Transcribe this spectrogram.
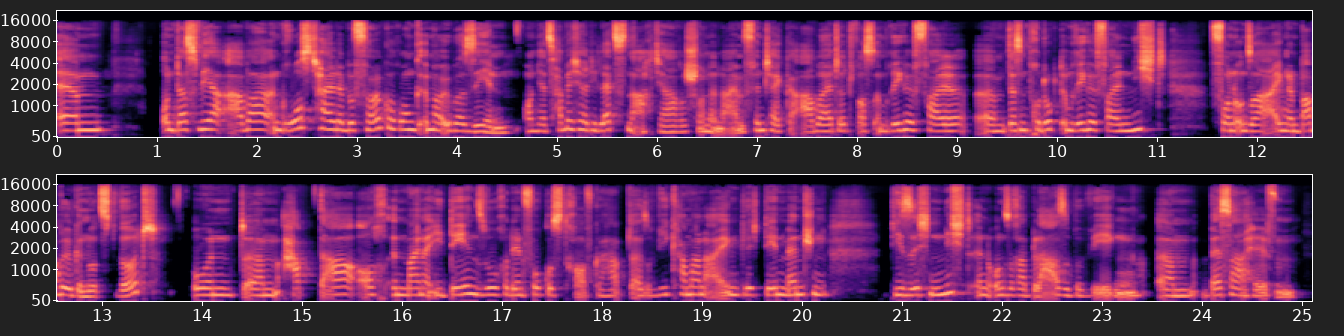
Ähm, und dass wir aber einen Großteil der Bevölkerung immer übersehen. Und jetzt habe ich ja die letzten acht Jahre schon in einem Fintech gearbeitet, was im Regelfall, ähm, dessen Produkt im Regelfall nicht von unserer eigenen Bubble genutzt wird. Und ähm, habe da auch in meiner Ideensuche den Fokus drauf gehabt. Also wie kann man eigentlich den Menschen, die sich nicht in unserer Blase bewegen, ähm, besser helfen?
